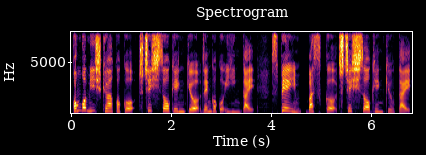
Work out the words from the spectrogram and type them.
コンゴ民主共和国土思想研究全国委員会、スペイン・バスク土思想研究会、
